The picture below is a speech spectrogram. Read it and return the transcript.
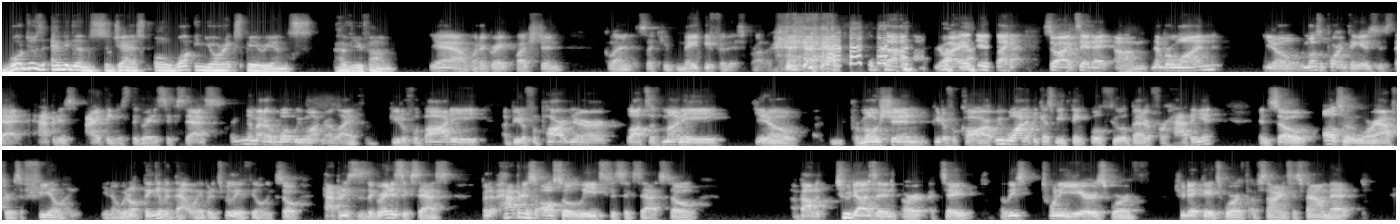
What does evidence suggest, or what in your experience have you found? Yeah, what a great question, Glenn. It's like you've made for this, brother. it's, uh, right, it's like so. I'd say that um, number one, you know, the most important thing is is that happiness. I think is the greatest success. Like no matter what we want in our life, a beautiful body, a beautiful partner, lots of money, you know, promotion, beautiful car. We want it because we think we'll feel better for having it. And so ultimately what we're after is a feeling. You know, we don't think of it that way, but it's really a feeling. So happiness is the greatest success, but happiness also leads to success. So about two dozen, or I'd say at least 20 years worth, two decades worth of science has found that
